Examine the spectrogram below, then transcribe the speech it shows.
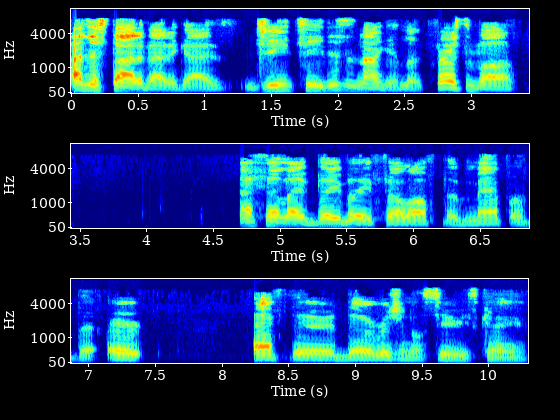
I just thought about it, guys. GT, this is not good. Look, first of all, I felt like Beyblade fell off the map of the earth after the original series came.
